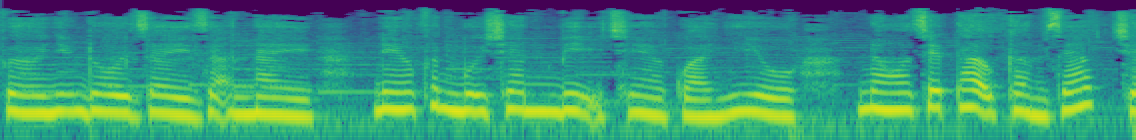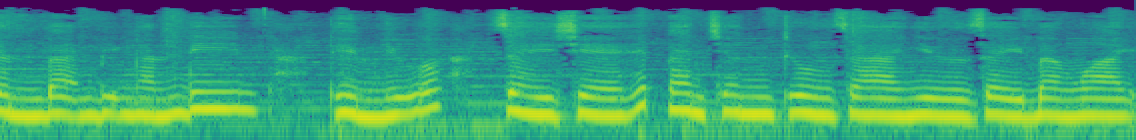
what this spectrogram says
Với những đôi giày dạng này, nếu phần mũi chân bị chè quá nhiều, nó sẽ tạo cảm giác chân bạn bị ngắn đi. Thêm nữa, giày chè hết bàn chân thường ra như giày bà ngoại.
